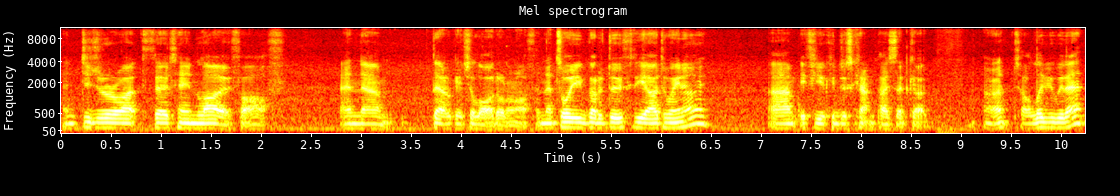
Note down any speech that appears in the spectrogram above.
and digital write 13 low for off. And um, that'll get your light on and off. And that's all you've got to do for the Arduino um, if you can just cut and paste that code. Alright, so I'll leave you with that.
